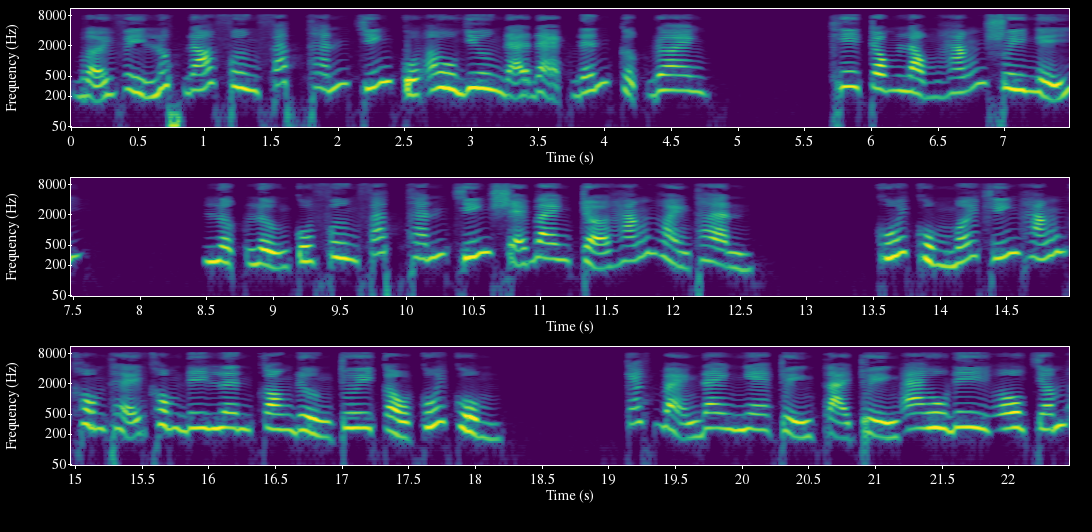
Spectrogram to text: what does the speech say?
Bởi vì lúc đó phương pháp thánh chiến của Âu Dương đã đạt đến cực đoan. Khi trong lòng hắn suy nghĩ, lực lượng của phương pháp thánh chiến sẽ ban trợ hắn hoàn thành. Cuối cùng mới khiến hắn không thể không đi lên con đường truy cầu cuối cùng. Các bạn đang nghe truyện tại truyện audio.fif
